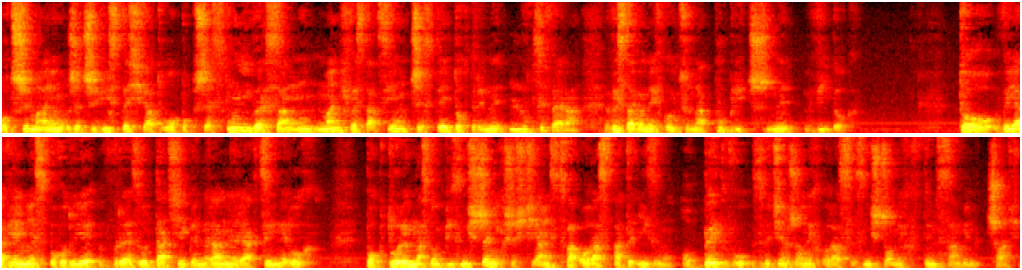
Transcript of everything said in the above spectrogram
otrzymają rzeczywiste światło poprzez uniwersalną manifestację czystej doktryny Lucyfera, wystawionej w końcu na publiczny widok. To wyjawienie spowoduje w rezultacie generalny reakcyjny ruch, po którym nastąpi zniszczenie chrześcijaństwa oraz ateizmu, obydwu zwyciężonych oraz zniszczonych w tym samym czasie.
